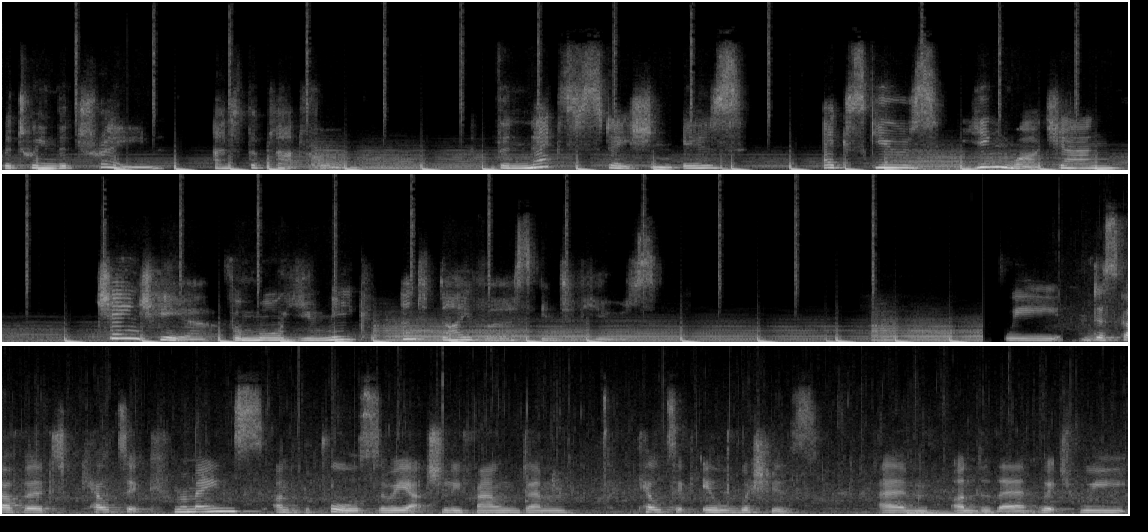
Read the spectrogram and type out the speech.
between the train and the platform. The next station is Excuse Yinghua Jiang. Change here for more unique and diverse interviews. we discovered Celtic remains under the pools. So we actually found um, Celtic ill wishes um, under there, which we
